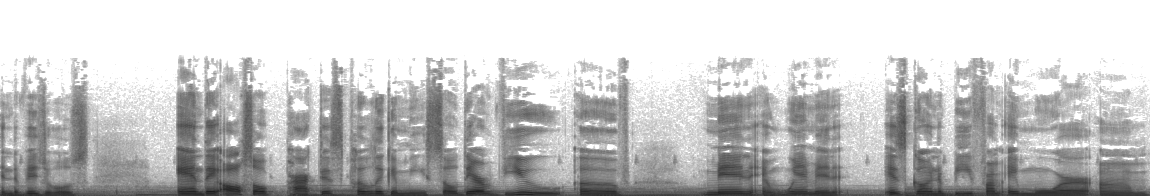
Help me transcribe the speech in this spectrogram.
individuals. And they also practice polygamy. So their view of men and women is going to be from a more um,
